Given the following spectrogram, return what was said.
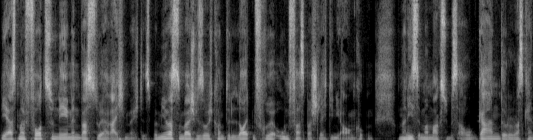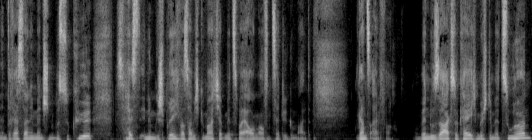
dir erstmal vorzunehmen, was du erreichen möchtest. Bei mir war es zum Beispiel so, ich konnte Leuten früher unfassbar schlecht in die Augen gucken. Und dann hieß immer, Max, du bist arrogant oder du hast kein Interesse an den Menschen, du bist zu kühl. Das heißt, in einem Gespräch, was habe ich gemacht? Ich habe mir zwei Augen auf den Zettel gemalt. Ganz einfach. Wenn du sagst, okay, ich möchte mir zuhören,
